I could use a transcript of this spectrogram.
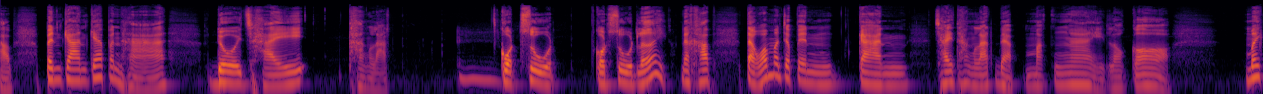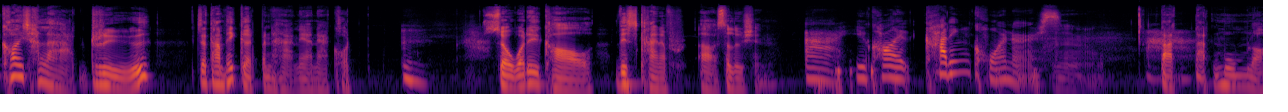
ครับ เป็นการแก้ปัญหาโดยใช้ทางลัดกดสูตร กดสูตรเลยนะครับ แต่ว่ามันจะเป็นการใช้ทางลัดแบบมักง่าย แล้วก็ไม่ค่อยฉลาดหรือจะทำให้เกิดปัญหาในอนาคต so what do you call this kind of uh, solution Ah, you call it cutting corners. ตัดตัดมุมเหรอ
